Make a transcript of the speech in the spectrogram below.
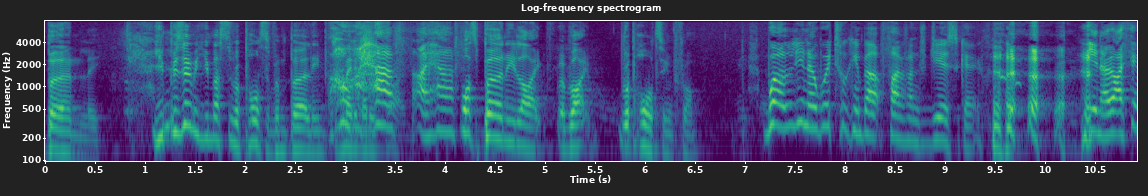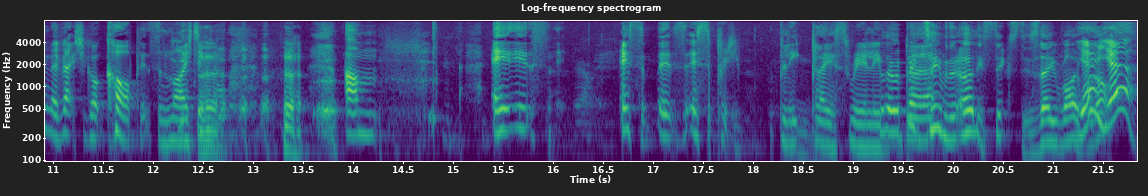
Burnley? You presumably you must have reported from Burnley for Oh, many, I have, times. I have. What's Burnley like? Right, reporting from. Well, you know, we're talking about 500 years ago. you know, I think they've actually got carpets and lighting now. um, it, it's, it's, it's, it's a pretty bleak place, really. But they were a big but- team in the early '60s. They rivaled Yeah, us. yeah,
